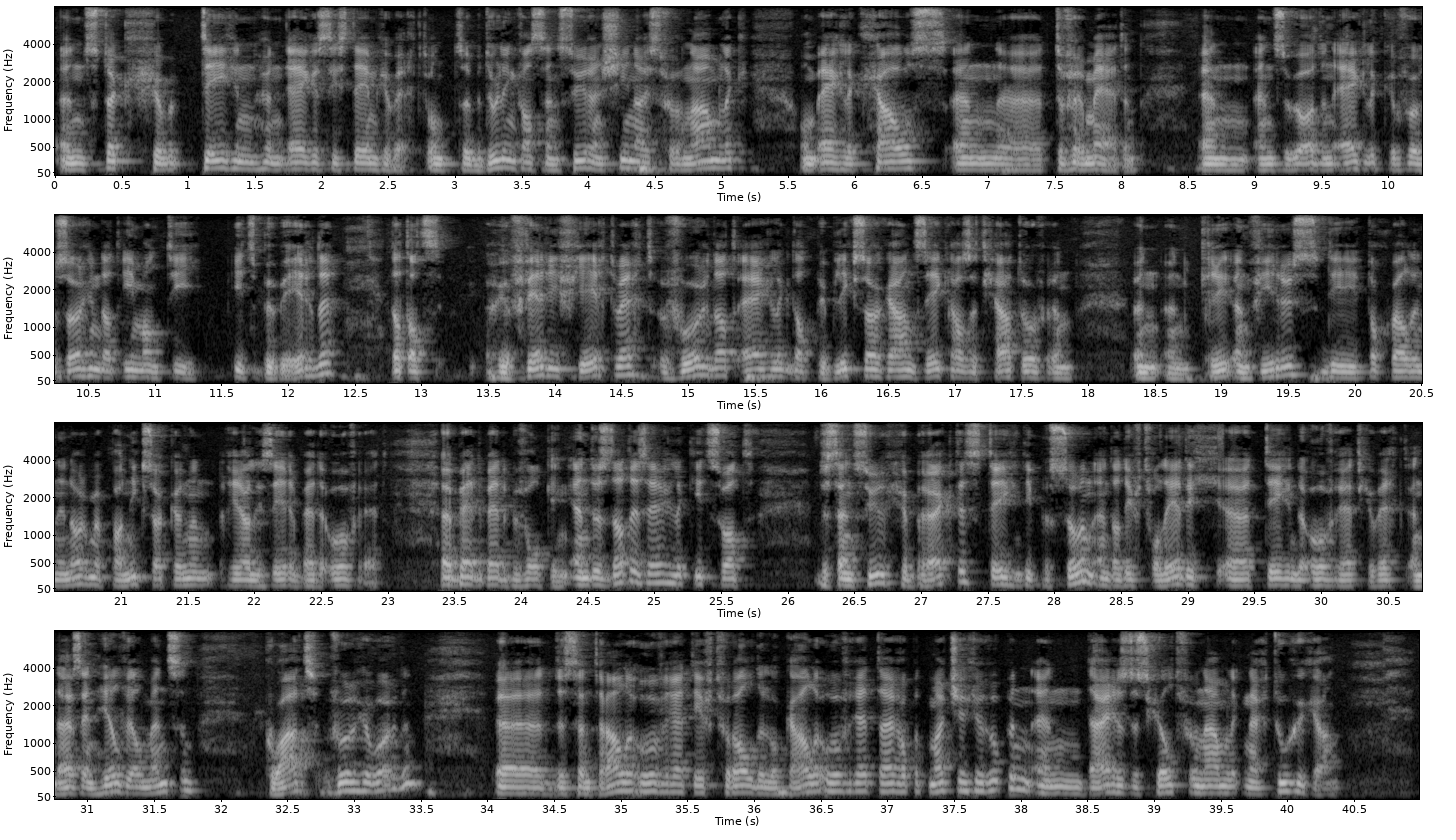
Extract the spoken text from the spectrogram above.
een stuk tegen hun eigen systeem gewerkt. Want de bedoeling van censuur in China is voornamelijk om eigenlijk chaos en, uh, te vermijden. En, en ze wilden eigenlijk ervoor zorgen dat iemand die iets beweerde, dat dat geverifieerd werd voordat eigenlijk dat publiek zou gaan, zeker als het gaat over een, een, een, een virus die toch wel een enorme paniek zou kunnen realiseren bij de overheid, uh, bij, bij de bevolking. En dus dat is eigenlijk iets wat de censuur gebruikt is tegen die persoon en dat heeft volledig uh, tegen de overheid gewerkt. En daar zijn heel veel mensen kwaad voor geworden. Uh, de centrale overheid heeft vooral de lokale overheid daar op het matje geroepen en daar is de schuld voornamelijk naartoe gegaan.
